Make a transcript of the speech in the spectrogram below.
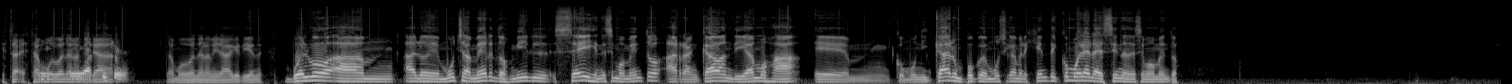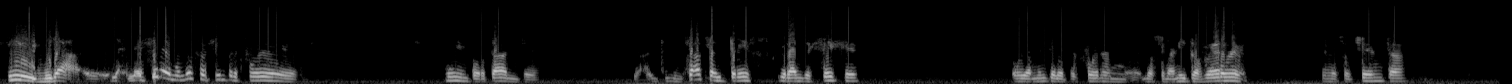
Está, está muy buena la Este, mirada. Está muy buena la mirada que tiene. Vuelvo a, mm, a lo de Mucha Mer 2006. En ese momento arrancaban, digamos, a eh, comunicar un poco de música emergente. ¿Cómo era la escena en ese momento? Sí, mirá, eh, la, la escena de Mendoza siempre fue muy importante. Quizás hay tres grandes ejes. Obviamente lo que fueron los enanitos verdes en los 80,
